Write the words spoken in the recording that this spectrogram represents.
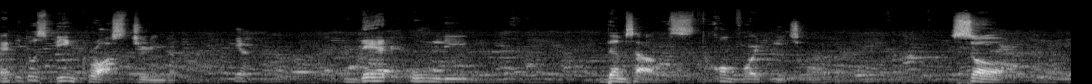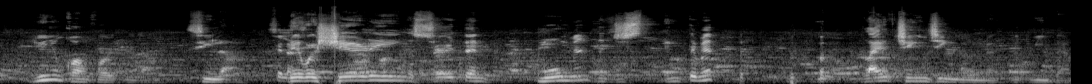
And it was being crossed during that time. Yeah. And they had only themselves to comfort each other. So, yun yung comfort nila. Sila. Sila. They were sharing a certain moment that just intimate but, but, but life-changing moment between them.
